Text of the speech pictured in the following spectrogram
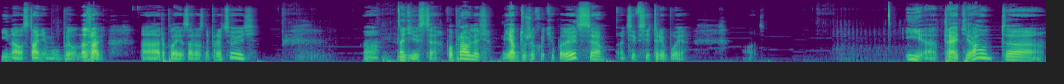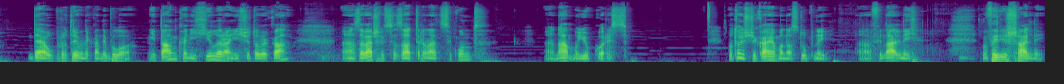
і на останньому вбила. На жаль, е, реплеї зараз не працюють. Е, Надіюсь, це поправлять. Я б дуже хотів подивитися оці всі три бої. От. І е, третій раунд, де у противника не було ні танка, ні хілера, ні щитовика, завершився за 13 секунд на мою користь. Отож, чекаємо наступний фінальний вирішальний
